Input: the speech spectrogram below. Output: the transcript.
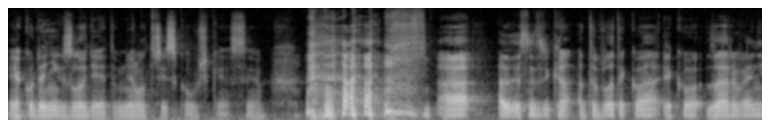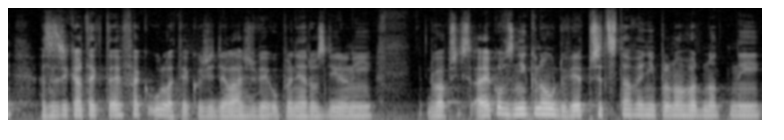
Jako deník zloděje, to mělo tři zkoušky asi, jo. a, a, já jsem si říkal, a to bylo taková, jako zároveň, já jsem si říkal, tak to je fakt úlet, jako že děláš dvě úplně rozdílný, dva představení. A jako vzniknou dvě představení plnohodnotný,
